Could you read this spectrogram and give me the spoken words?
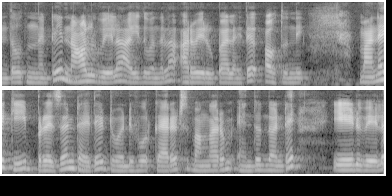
ఎంత అవుతుందంటే నాలుగు వేల ఐదు వందల అరవై రూపాయలు అయితే అవుతుంది. మనకి ప్రజెంట్ అయితే ట్వంటీ ఫోర్ క్యారెట్స్ బంగారం ఎంత ఉందంటే ఏడు వేల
